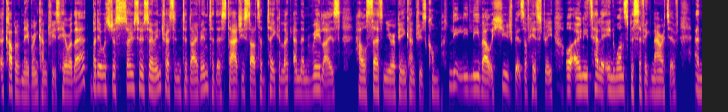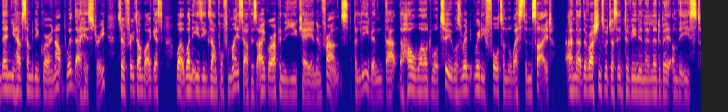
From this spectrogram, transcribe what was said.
a couple of neighboring countries here or there but it was just so so so interesting to dive into this to actually start to take a look and then realize how certain european countries completely leave out huge bits of history or only tell it in one specific narrative and then you have somebody growing up with that history. So for example i guess well, one easy example for myself is i grew up in the uk and in france believing that the whole world war ii was re- really fought on the western side and that the russians were just intervening a little bit on the east.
